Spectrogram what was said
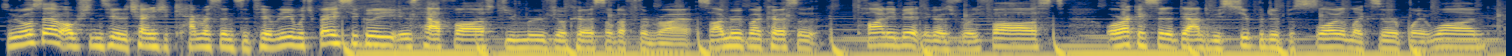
So we also have options here to change the camera sensitivity, which basically is how fast you move your cursor left and right. So I move my cursor a tiny bit and it goes really fast, or I can set it down to be super duper slow, like 0.1,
